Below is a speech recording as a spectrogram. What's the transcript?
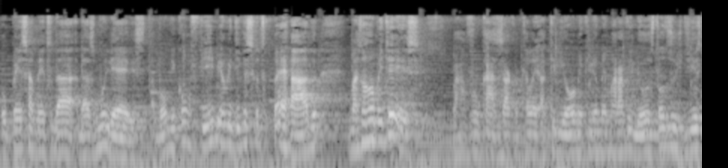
o pensamento da, das mulheres, tá bom? Me confirme ou me diga se eu estou errado, mas normalmente é esse ah, vou casar com aquela, aquele homem, aquele homem é maravilhoso. Todos os dias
